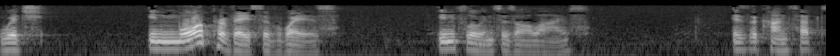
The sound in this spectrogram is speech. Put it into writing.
which in more pervasive ways influences our lives, is the concept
